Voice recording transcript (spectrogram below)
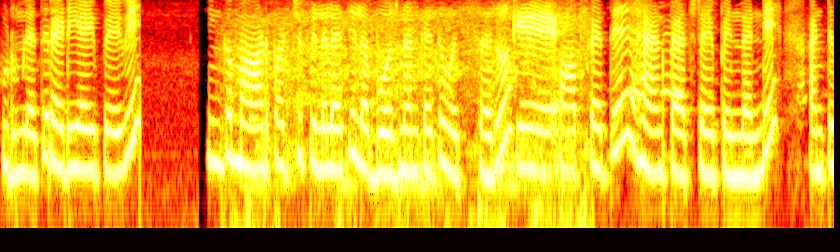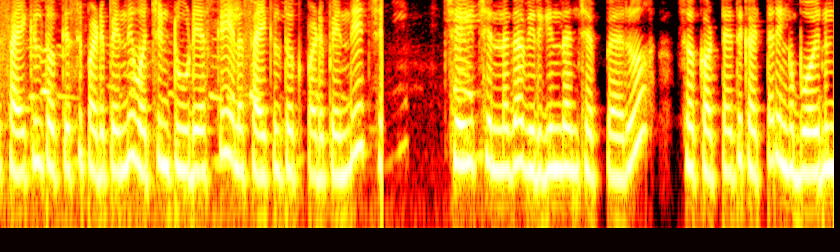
కుడుములు అయితే రెడీ అయిపోయేవి. ఇంకా మా ఆడపడుచు పిల్లలైతే ఇలా భోజనానికి అయితే వచ్చేసారు పాపకైతే హ్యాండ్ ప్యాచ్డ్ అయిపోయిందండి. అంటే సైకిల్ తొక్కేసి పడిపోయింది. వచ్చిన టూ డేస్కే ఇలా సైకిల్ తొక్కి పడిపోయింది. చెయ్యి చిన్నగా విరిగిందని చెప్పారు. సో కట్టు అయితే కట్టారు. ఇంకా భోజనం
